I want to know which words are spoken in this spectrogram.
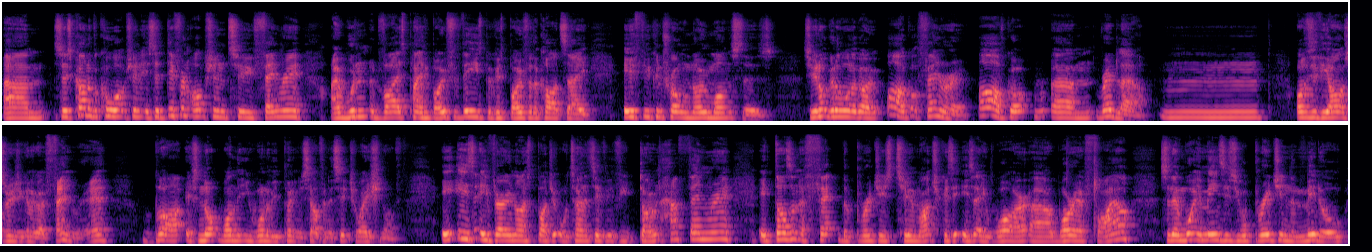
Um, so it's kind of a cool option. It's a different option to Fenrir. I wouldn't advise playing both of these because both of the cards say if you control no monsters, so you're not going to want to go, oh, I've got Fenrir. Oh, I've got um, Red Layer. Mm, obviously, the answer is you're going to go Fenrir, but it's not one that you want to be putting yourself in a situation of. It is a very nice budget alternative if you don't have Fenrir. It doesn't affect the bridges too much because it is a war, uh, warrior fire. So then what it means is your bridge in the middle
